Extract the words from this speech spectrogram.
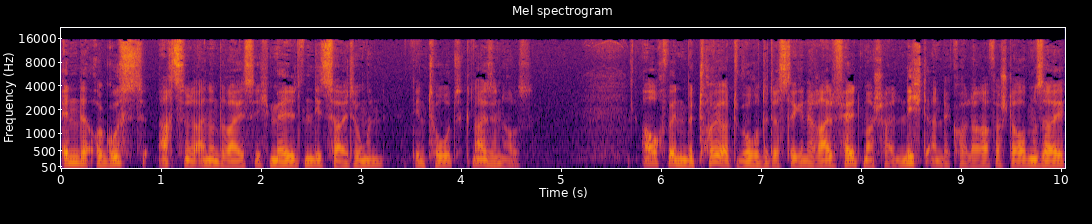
Ende August 1831 melden die Zeitungen den Tod Gneisenaus. Auch wenn beteuert wurde, dass der Generalfeldmarschall nicht an der Cholera verstorben sei,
